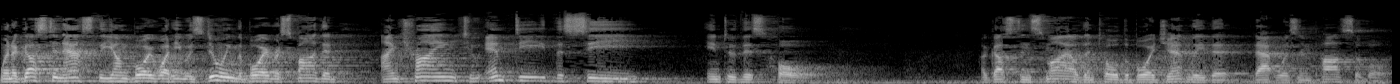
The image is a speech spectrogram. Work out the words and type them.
When Augustine asked the young boy what he was doing, the boy responded, I'm trying to empty the sea into this hole. Augustine smiled and told the boy gently that that was impossible.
